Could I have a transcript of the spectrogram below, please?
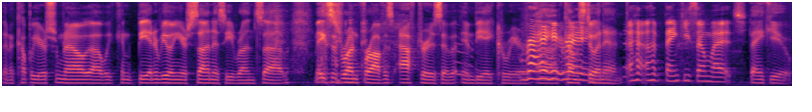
in a couple years from now uh, we can be interviewing your son as he runs uh, makes his run for office after his NBA career right, comes right. to an end. thank you so much. Thank you.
